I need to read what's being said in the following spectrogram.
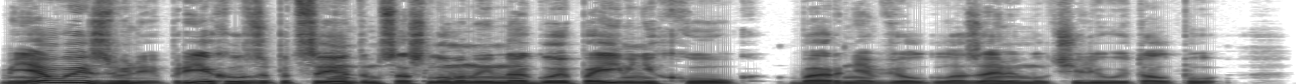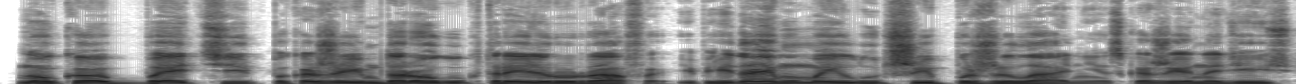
«Меня вызвали. Приехал за пациентом со сломанной ногой по имени Хоук». Барни обвел глазами молчаливую толпу. «Ну-ка, Бетти, покажи им дорогу к трейлеру Рафа и передай ему мои лучшие пожелания. Скажи, я надеюсь,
